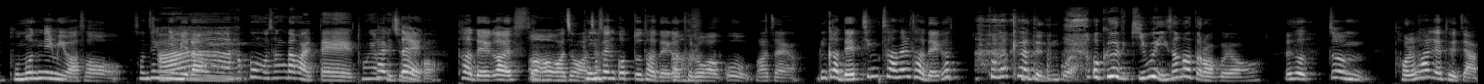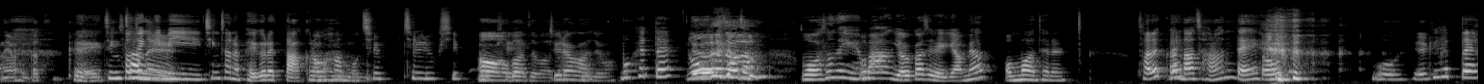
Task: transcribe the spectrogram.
엄- 부모님이 와서 선생님이랑 아, 학부모 상담할 때 통역해 할 주는 때 거. 다 내가 했어. 어, 어, 맞아, 맞아. 동생 것도 다 내가 어. 들어가고. 맞아요. 그러니까 내 칭찬을 다 내가 통역해야 되는 거야. 어, 그 기분 이상하더라고요. 그래서 좀 덜 하게 되지 않아요? 그러니까 그 네. 칭찬을 선생님이 칭찬을 100을 했다. 그러면 음. 한뭐 7, 7, 60? 이렇게 어, 맞아, 맞아. 줄여가지고. 뭐 했대? 어, 맞아, 맞아. 뭐 선생님이 어. 막 10가지를 얘기하면 엄마한테는 잘했대? 나 잘한대. 어. 뭐 이렇게 했대.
